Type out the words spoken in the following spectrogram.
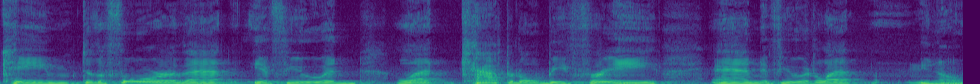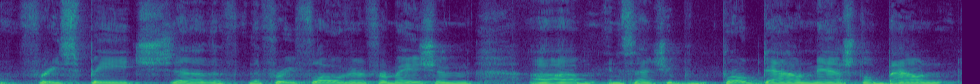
came to the fore that if you would let capital be free and if you would let you know free speech, uh, the, the free flow of information, um, in a sense, you broke down national bound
